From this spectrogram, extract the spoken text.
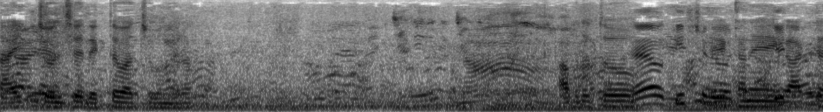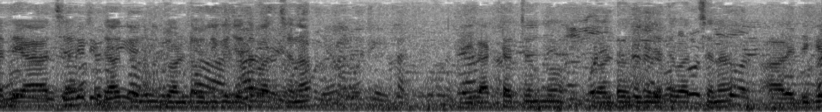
লাইট চলছে দেখতে পাচ্ছ বন্ধুরা। আপাতত হ্যাঁ, এখানে এই গার্ডটা দেওয়া আছে যার জন্য জলটা ওইদিকে যেতে পারছে না। এই গার্ডটার জন্য জলটা ওইদিকে যেতে পারছে না। আর এদিকে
